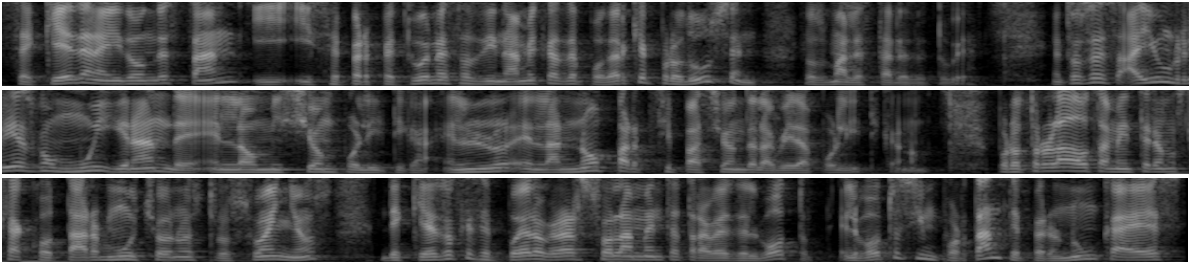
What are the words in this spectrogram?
se queden ahí donde están y, se perpetúen esas dinámicas de poder que producen los malestares de tu vida. Entonces, hay un riesgo muy grande en la omisión política, en, la no participación de la vida política. Por otro lado, también tenemos que acotar mucho nuestros sueños de qué es lo que se puede lograr solamente a través del voto. El voto es importante, pero nunca es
